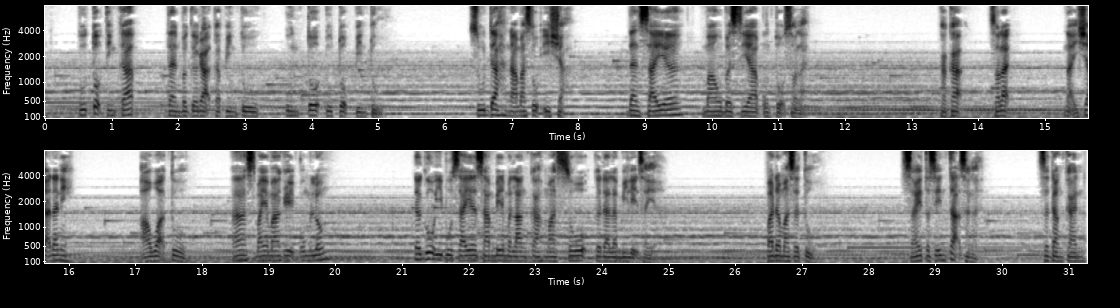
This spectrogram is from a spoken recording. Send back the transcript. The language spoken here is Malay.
tutup tingkap dan bergerak ke pintu untuk tutup pintu. Sudah nak masuk isyak dan saya mau bersiap untuk solat. Kakak, solat. nak isyak dah ni. Awak tu, ha, semaya maghrib pun belum? Tegur ibu saya sambil melangkah masuk ke dalam bilik saya. Pada masa tu, saya tersentak sangat. Sedangkan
